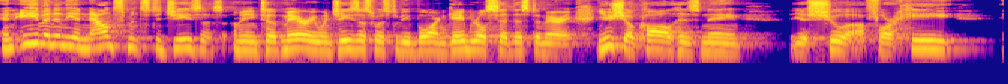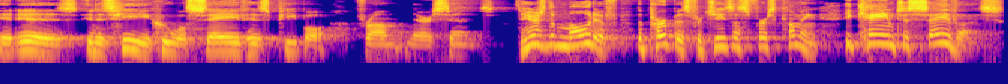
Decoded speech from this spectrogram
And even in the announcements to Jesus, I mean, to Mary, when Jesus was to be born, Gabriel said this to Mary You shall call his name Yeshua, for he it is, it is he who will save his people from their sins. Here's the motive, the purpose for Jesus' first coming. He came to save us.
